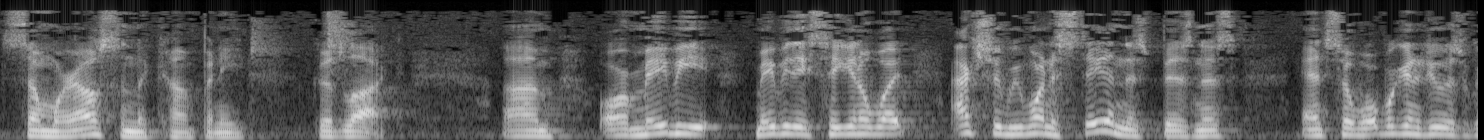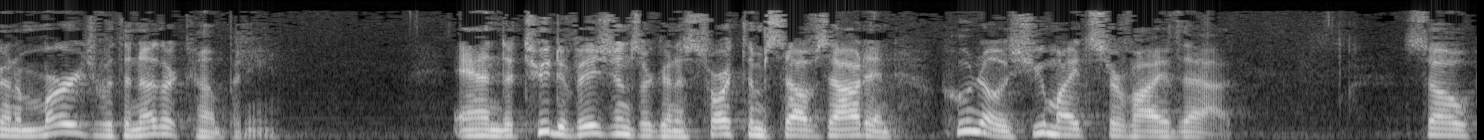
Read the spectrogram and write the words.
somewhere else in the company. Good luck. Um, or maybe, maybe they say, you know what, actually we want to stay in this business and so what we're going to do is we're going to merge with another company. And the two divisions are going to sort themselves out and who knows, you might survive that. So,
